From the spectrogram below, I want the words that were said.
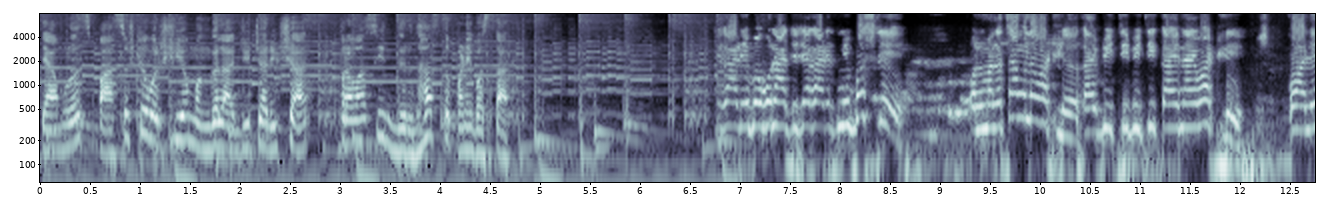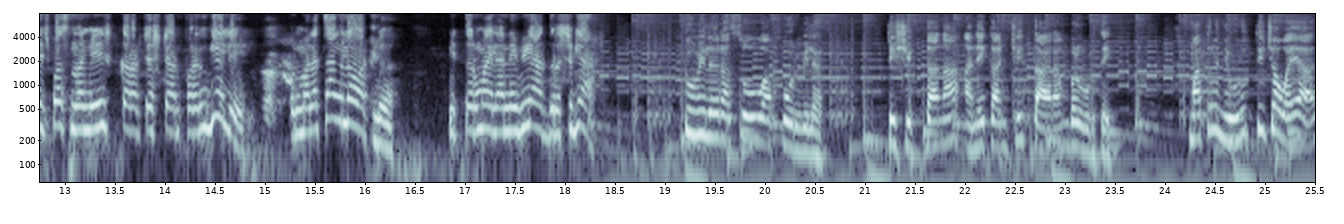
त्यामुळंच पासष्ट वर्षीय मंगल आजीच्या रिक्षात प्रवासी निर्धास्तपणे बसतात. ती गाडी बघून आजीच्या गाडीत मी बसले. पण मला चांगलं वाटलं. काय भीती भीती काय नाही वाटली. कॉलेजपासून मी कराडच्या स्टँड पर्यंत गेले. पण मला चांगलं वाटलं. इतर महिलांनी बी आदर्श घ्या. टू व्हीलर असो वा फोर व्हीलर ती शिकताना अनेकांची तारांबळ उडते. मात्र निवृत्तीच्या वयात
